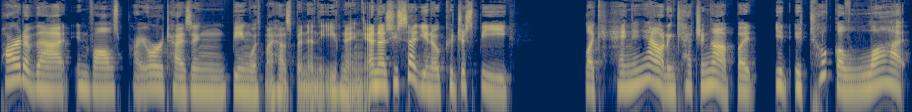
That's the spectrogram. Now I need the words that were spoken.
part of that involves prioritizing being with my husband in the evening. And as you said, you know, could just be like hanging out and catching up, but it, it took a lot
